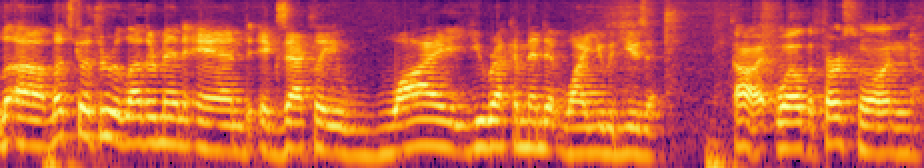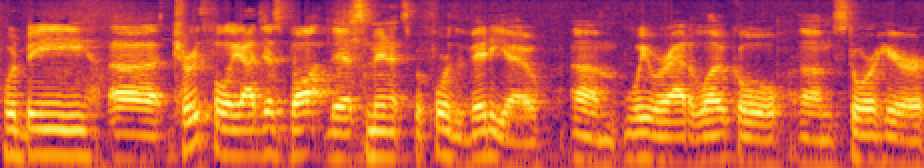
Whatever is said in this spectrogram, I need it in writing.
uh, let's go through a Leatherman and exactly why you recommend it, why you would use it. All right. Well, the first one would be, uh, truthfully, I just bought this minutes before the video. Um, we were at a local um, store here.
